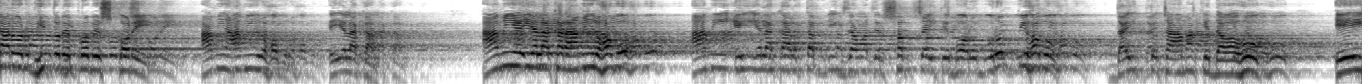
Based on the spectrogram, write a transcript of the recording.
কারোর ভিতরে প্রবেশ করে, আমি আমির হব এই এলাকার। আমি এই এলাকার আমির হব, আমি এই এলাকার তাবলিগ জামাতের সবচাইতে বড় মুরব্বী হব। দায়িত্বটা আমাকে দেওয়া হোক। এই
